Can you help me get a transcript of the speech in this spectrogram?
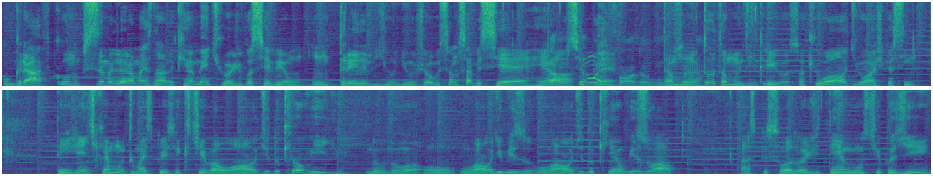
o gráfico não precisa melhorar mais nada, que realmente hoje você vê um, um trailer de um, de um jogo, você não sabe se é real ou se não bem é. alguns, Tá é. muito, tá muito incrível. Só que o áudio, eu acho que assim, tem gente que é muito mais perspectiva ao áudio do que ao vídeo. Do, do- o, o, áudio, o áudio do que o visual. As pessoas hoje têm alguns tipos de,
